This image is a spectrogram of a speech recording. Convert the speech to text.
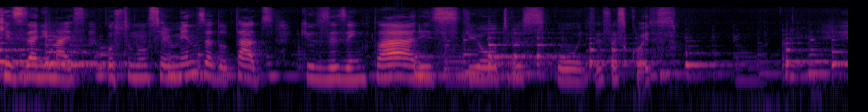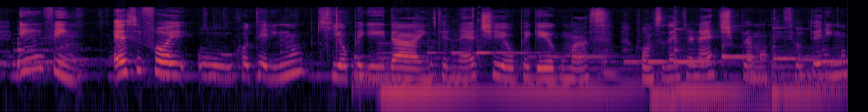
que esses animais costumam ser menos adotados que os exemplares de outras cores, essas coisas. Enfim, esse foi o roteirinho que eu peguei da internet. Eu peguei algumas fontes da internet para montar esse roteirinho.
